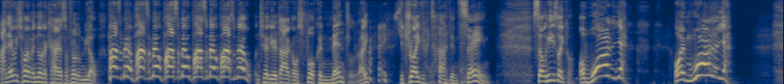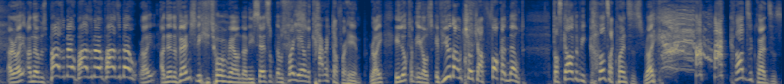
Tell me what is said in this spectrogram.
And every time another car is in front of him, you go, pass him out, pass him out, pass him out, pass him out, pass him out, until your dad goes fucking mental, right? You drive your dad insane. So he's like, I'm warning you. I'm warning you. All right, and I was pass him out, pass him out, pass him out, right? And then eventually he turned around and he said something that was very out of character for him, right? He looked at me and goes, If you don't shut your fucking mouth, there's got to be consequences, right? consequences.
